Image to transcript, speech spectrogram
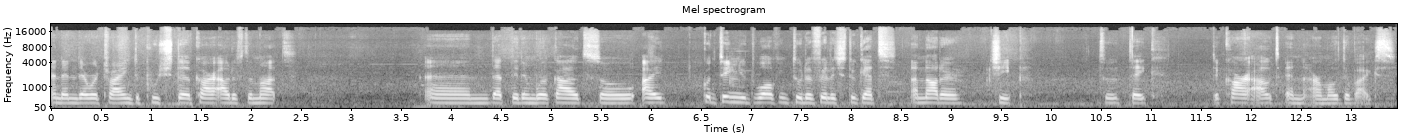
and then they were trying to push the car out of the mud and that didn't work out. So I continued walking to the village to get another jeep to take the car out and our motorbikes.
